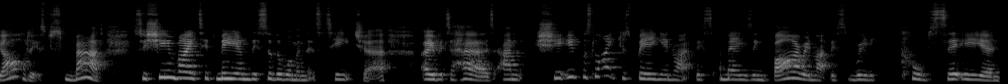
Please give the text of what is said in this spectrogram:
God, it's just mad. So she invited me and this other woman that's a teacher over to hers, and she it was like just being in like this amazing bar in like this really cool city, and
